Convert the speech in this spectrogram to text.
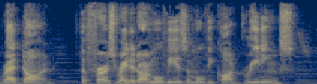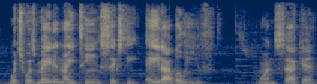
Red Dawn. The first rated R movie is a movie called Greetings, which was made in 1968, I believe. One second.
